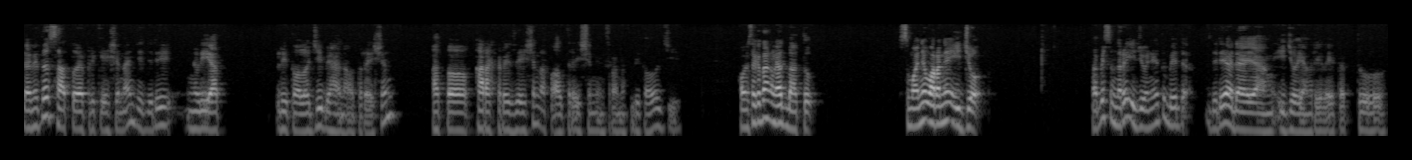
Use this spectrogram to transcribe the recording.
dan itu satu application aja jadi ngelihat lithology behind alteration atau characterization of alteration in front of lithology kalau misalnya kita ngelihat batu semuanya warnanya hijau. Tapi sebenarnya hijaunya itu beda. Jadi ada yang hijau yang related to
